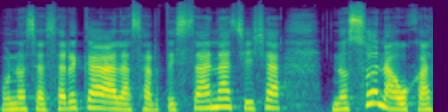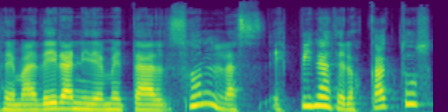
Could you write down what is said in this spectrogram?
Uno se acerca a las artesanas y ellas no son agujas de madera ni de metal, son las espinas de los cactus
